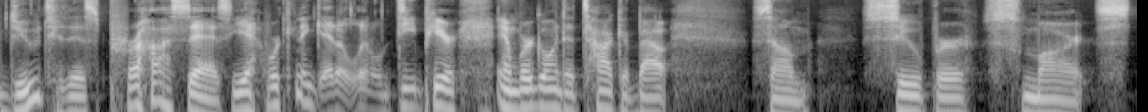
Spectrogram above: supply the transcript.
due to this process. Yeah, we're going to get a little deep here and we're going to talk about some super smart stuff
